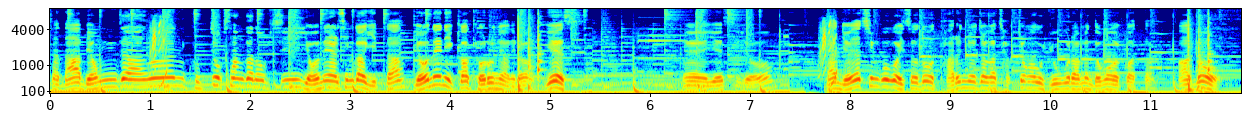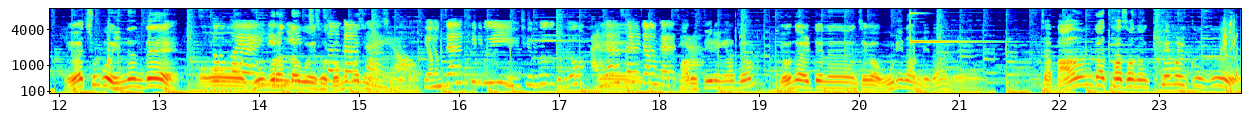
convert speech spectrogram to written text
자, 나 명장은 국적 상관없이 연애할 생각이 있다? 연애니까 결혼이 아니라, 예스. 예, 예스죠. 난 여자친구가 있어도 다른 여자가 작정하고 유혹을 하면 넘어갈 것 같다. 아, 너. 여자친구가 있는데, 어, 유혹을 한다고 해서 넘어가진 않습니다. 영장 TV 유튜브 구독 알람 네, 설정까지. 바로 띠링 하죠. 연애할 때는 제가 올인합니다. 네. 자 마음 같아서는 캠을 끄고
